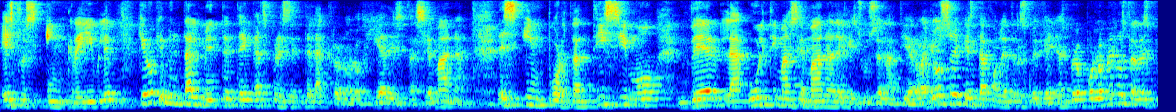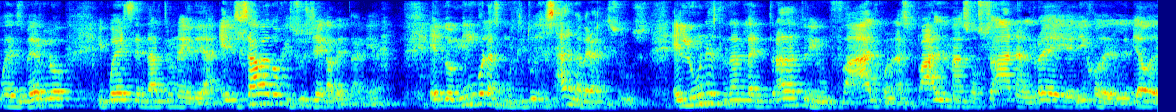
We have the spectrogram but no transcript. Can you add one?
esto es increíble. Quiero que mentalmente tengas presente la cronología de esta semana. Es importantísimo ver la última semana de Jesús en la tierra. Yo sé que está con letras pequeñas, pero por lo menos tal vez puedes verlo y puedes darte una idea. El sábado Jesús llega a Betania. El domingo las multitudes salen a ver a Jesús. El lunes le dan la entrada triunfal con las palmas, Osana, el rey, el hijo del enviado de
